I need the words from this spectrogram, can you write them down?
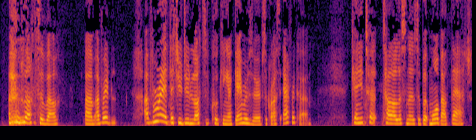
lots about. Um, I've read. I've read that you do lots of cooking at game reserves across Africa. Can you t- tell our listeners a bit more about that?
